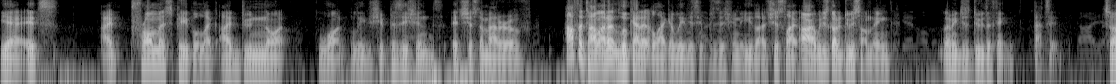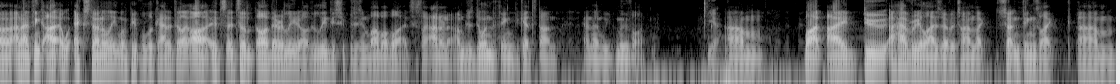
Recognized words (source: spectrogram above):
yeah, it's. I promise people like I do not want leadership positions. It's just a matter of half the time I don't look at it like a leadership position either. It's just like, all right, we just got to do something. Let me just do the thing. That's it. So, and I think I, externally, when people look at it, they're like, oh, it's it's a oh, they're a leader or the leadership position, blah blah blah. It's just like I don't know. I'm just doing the thing that gets done, and then we move on. Yeah. Um, but I do. I have realized over time, like certain things, like um,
